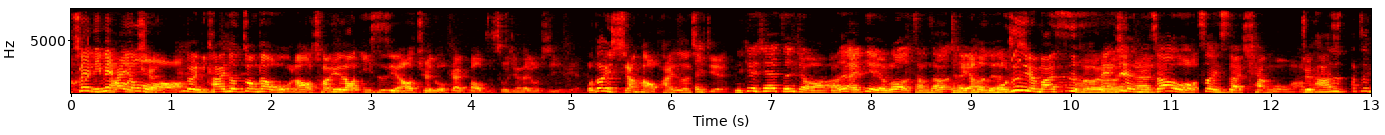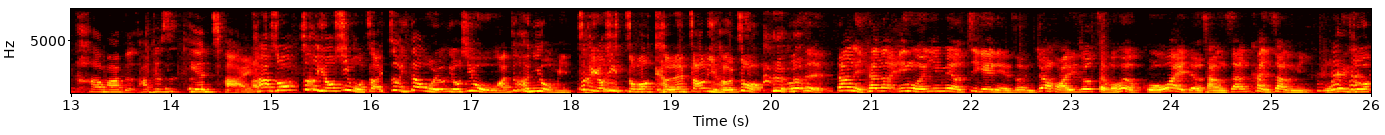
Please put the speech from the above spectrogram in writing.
所以里面还有我，对你开。开车撞到我，然后我穿越到异世界，然后全裸盖报纸出现在游戏里面。我都已想好拍摄的细节。你可以现在征求啊，把这个 idea 有没有厂商想要的？我是觉得蛮适合的。而且你知道我摄影师在呛我吗？觉得他是他这他妈的，他就是天才。他说这个游戏我知道，这一道我游游戏我玩，这很有名。这个游戏怎么可能找你合作？不是，当你看到英文 email 寄给你的时候，你就要怀疑说，怎么会有国外的厂商看上你？我跟你说，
